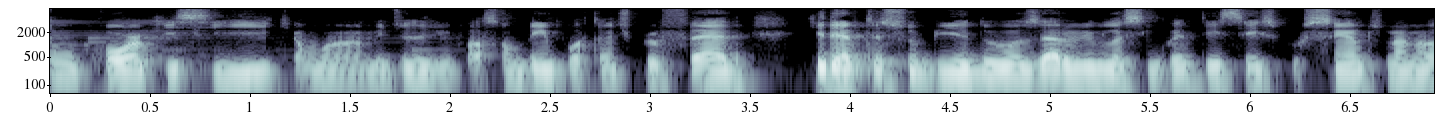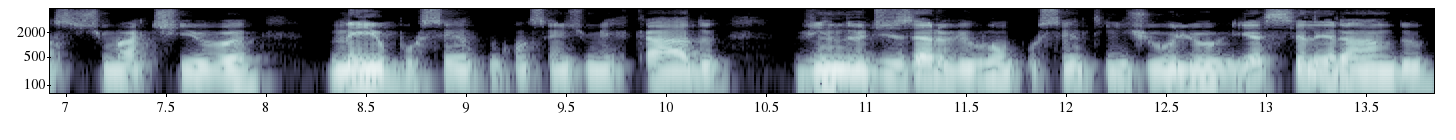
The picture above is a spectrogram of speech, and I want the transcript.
o Core PCI, que é uma medida de inflação bem importante para o Fed, que deve ter subido 0,56% na nossa estimativa, 0,5% no consenso de mercado, vindo de 0,1% em julho e acelerando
